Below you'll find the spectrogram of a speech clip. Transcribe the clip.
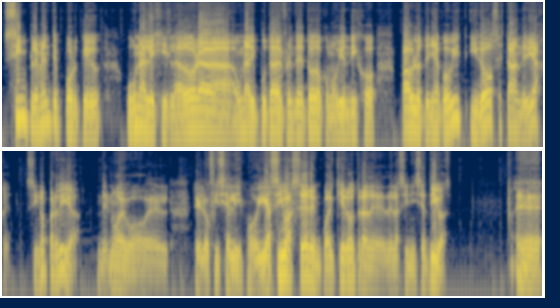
simplemente porque una legisladora, una diputada del Frente de Todos, como bien dijo Pablo, tenía COVID y dos estaban de viaje. Si no, perdía de nuevo el, oficialismo. Y así va a ser en cualquier otra de, las iniciativas. Eh,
